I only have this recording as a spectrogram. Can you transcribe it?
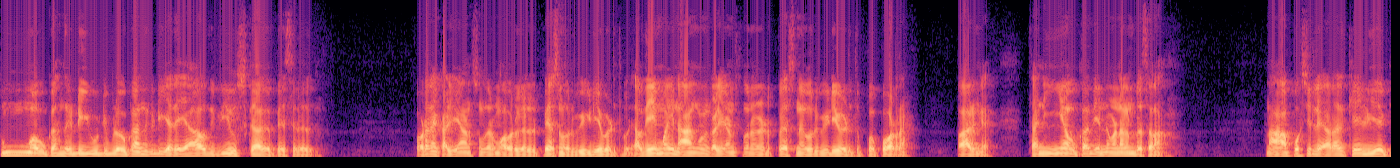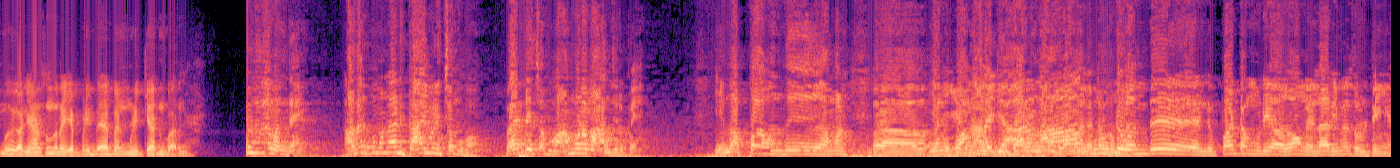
சும்மா உட்காந்துக்கிட்டு யூடியூப்பில் உட்காந்துக்கிட்டு எதையாவது வியூஸ்க்காக பேசுகிறது உடனே கல்யாண சுந்தரம் அவர்கள் பேசின ஒரு வீடியோ எடுத்து அதே மாதிரி நாங்களும் கல்யாண சுந்தரம் எடுத்து பேசின ஒரு வீடியோ எடுத்து இப்போ போடுறேன். பாருங்கள் தனியாக உட்காந்து என்ன வேணாலும் பேசலாம். நான் ஆப்போசிட்டில் யாராவது கேள்வி கேட்கும்போது கல்யாண சுந்தரம் எப்படி பேபன் முழிக்காருன்னு பாருங்கள் வந்தேன். அதற்கு முன்னாடி தாய்வழி சமூகம் வேட்டை சமூகம் அம்மனமாக அடைஞ்சிருப்பேன் எங்க அப்பா வந்து அம்மன் எங்க கட்ட கூப்பிட்டு விரும்பல. வந்து நிப்பாட்ட முடியாதோ அவங்க எல்லாரையுமே சொல்லிட்டீங்க.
